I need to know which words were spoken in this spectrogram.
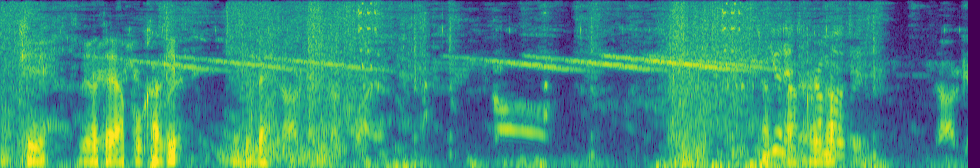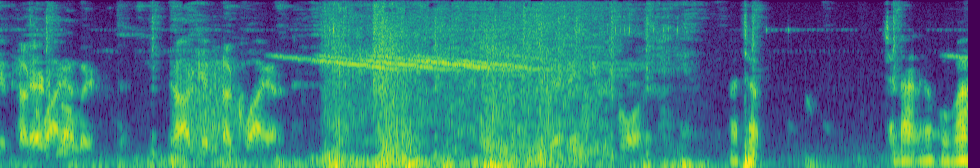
โอเค เหลือแต่อ p โ c a ลิปไม่เป็นไร Target acquired. จัดหนั Unit กเลยครับ promoted. Target acquired. Target acquired. Getting new course. น่าจะชนะนะครับผมว่า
